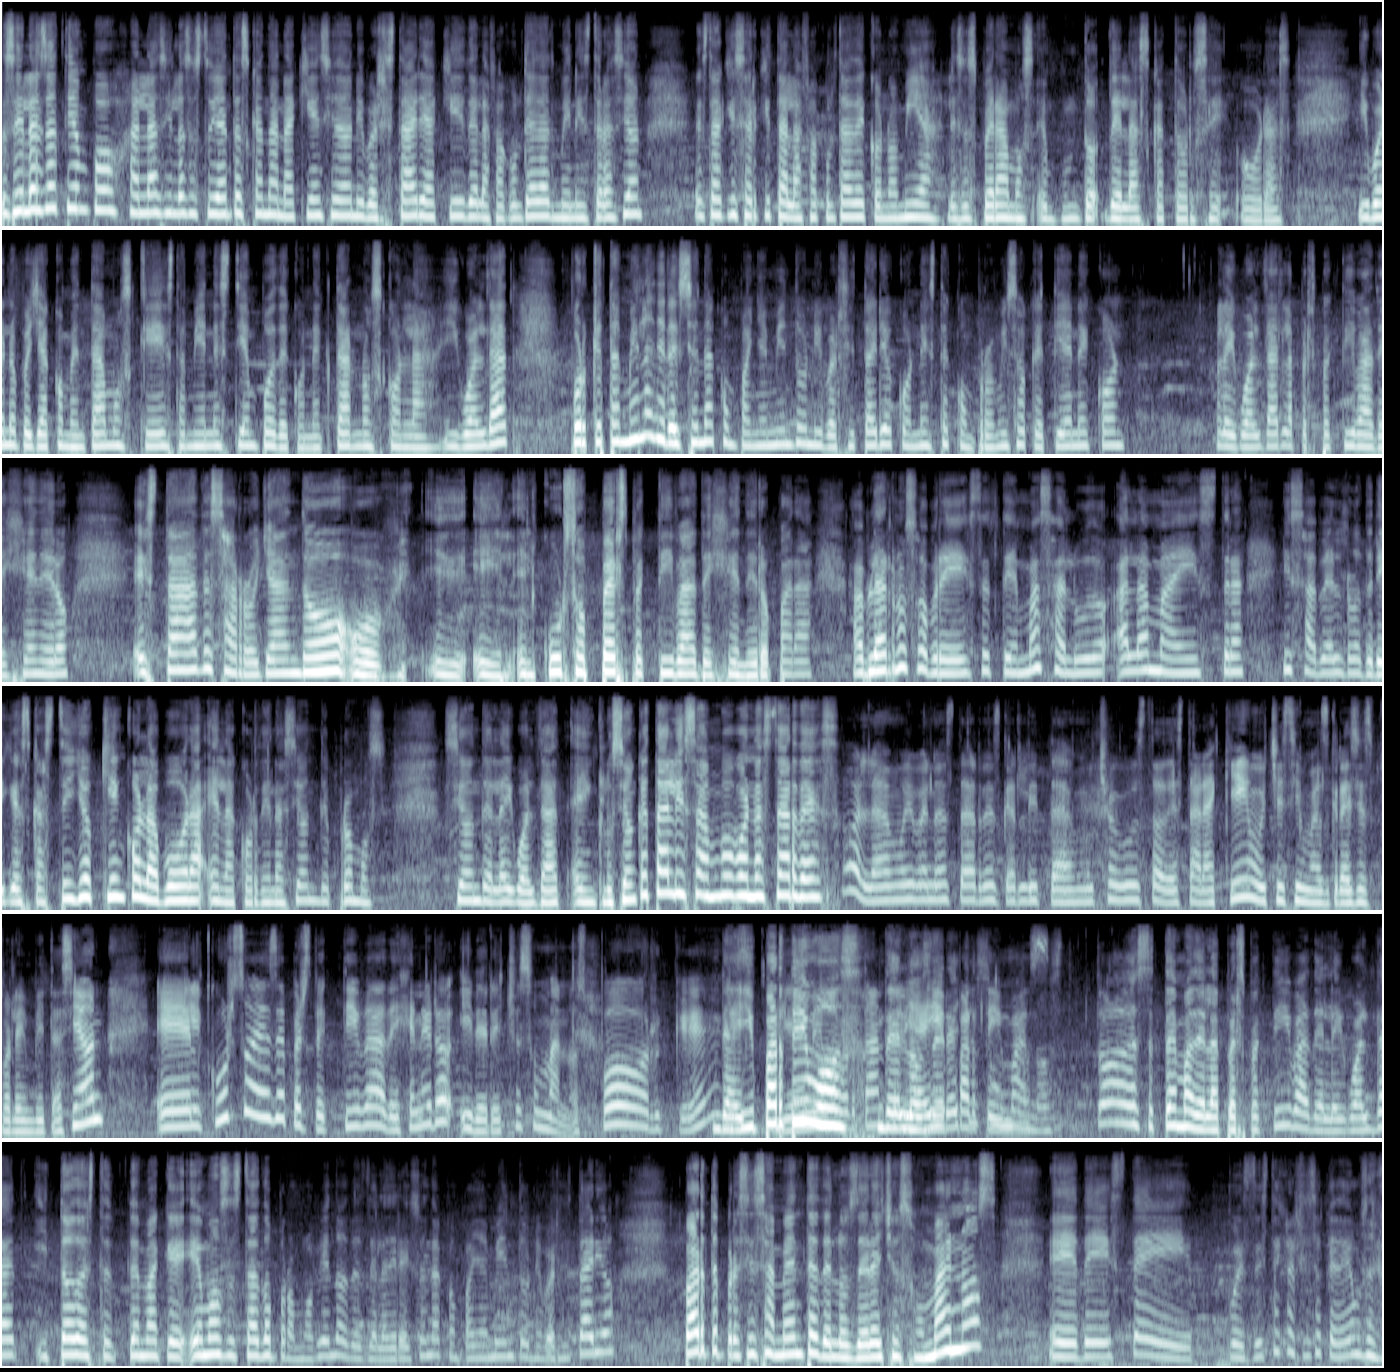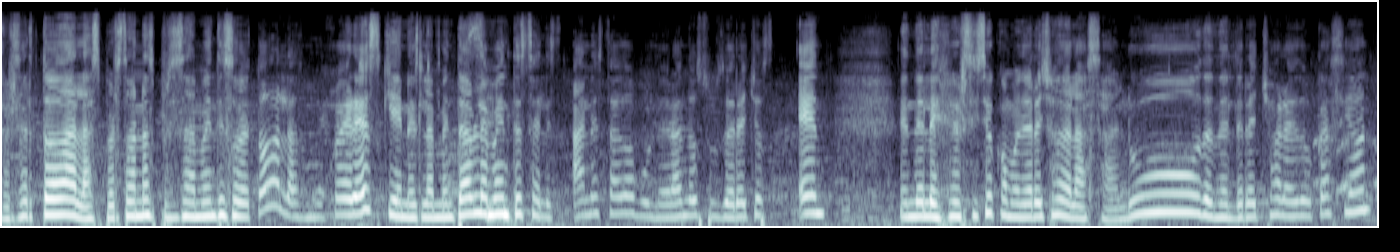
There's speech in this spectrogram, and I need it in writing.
si les da tiempo las y los estudiantes que andan aquí en Ciudad Universitaria, aquí de la Facultad de Administración, está aquí cerquita la Facultad de Economía, les esperamos en punto de las 14 horas. Y bueno, pues ya comentamos que es, también es tiempo de conectarnos con la igualdad, porque también la Dirección de Acompañamiento Universitario con este compromiso que tiene con la igualdad, la perspectiva de género, está desarrollando eh, el, curso Perspectiva de Género. Para hablarnos sobre este tema, saludo a la maestra Isabel Rodríguez Castillo, quien colabora en la coordinación de promoción de la igualdad e inclusión. ¿Qué tal, Isa? Muy buenas tardes. Hola, muy buenas tardes, Carlita. Mucho gusto de estar aquí. Muchísimas gracias por la invitación. El curso es de Perspectiva de Género y Derechos Humanos, porque... De ahí partimos, de los derechos humanos todo este tema de la perspectiva, de la igualdad y todo este tema que hemos estado promoviendo desde la Dirección de Acompañamiento Universitario, parte precisamente de los derechos humanos, eh, de este pues de este ejercicio que debemos ejercer todas las personas precisamente y sobre todo las mujeres quienes lamentablemente se les han estado vulnerando sus derechos en, en el ejercicio como el derecho de la salud, en el derecho a la educación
